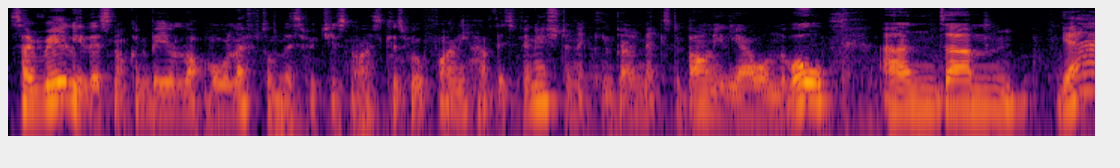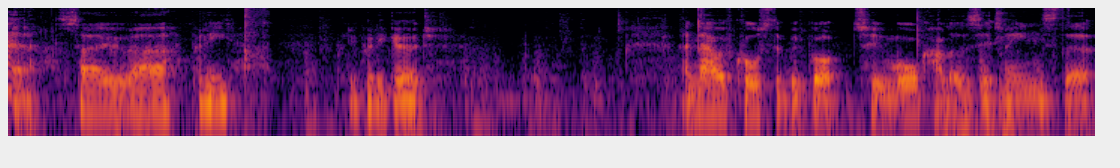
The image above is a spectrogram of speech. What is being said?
So really there's not going to be a lot more left on this which is nice because we'll finally have this finished and it can go next to Barney the owl on the wall. And um, yeah so uh, pretty pretty pretty good and now, of course, that we've got two more colours, it means that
